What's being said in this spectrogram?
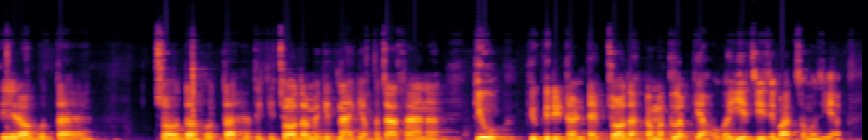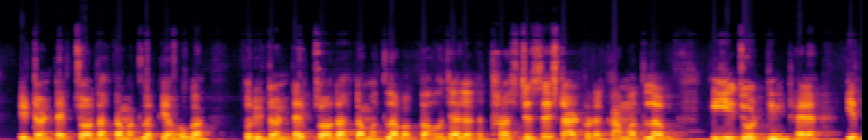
तेरह होता है, चौदह होता है। देखिए, चौदह में कितना है क्या पचास आया ना? क्यों? क्योंकि रिटर्न टाइप चौदह का मतलब क्या होगा? ये चीज़ बात समझिए आप। रिटर्न टाइप चौदह का मतलब क्या होगा? तो रिटर्न टाइप चौदह का मतलब आपका हो जाएगा कि थर्सडे से स्टार्ट हो रहा है। का मतलब कि ये जो डेट है, ये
